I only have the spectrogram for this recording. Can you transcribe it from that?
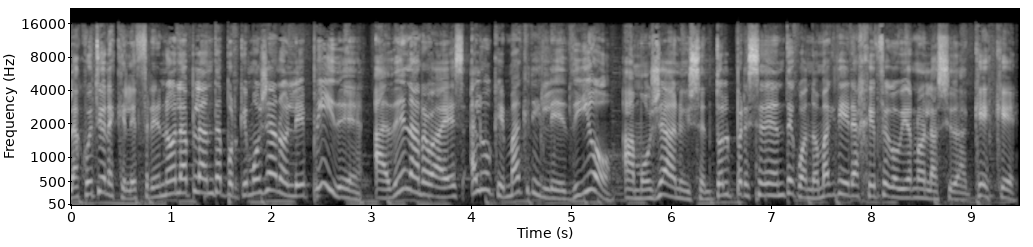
La cuestión es que le frenó la planta porque Moyano le pide a De Narváez algo que Macri le dio a Moyano y sentó el precedente cuando Macri era jefe de gobierno de la ciudad, que es que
